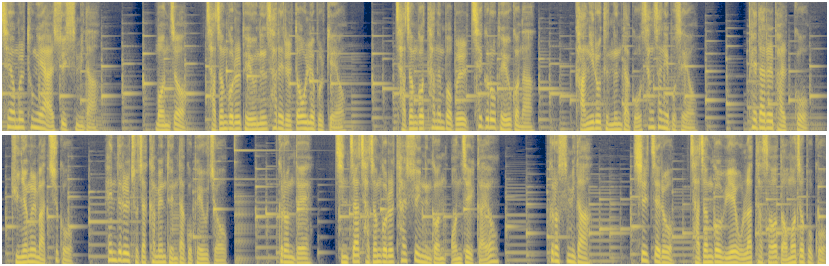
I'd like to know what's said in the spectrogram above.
체험을 통해 알 수 있습니다. 먼저 자전거를 배우는 사례를 떠올려 볼게요. 자전거 타는 법을 책으로 배우거나 강의로 듣는다고 상상해 보세요. 페달을 밟고 균형을 맞추고 핸들을 조작하면 된다고 배우죠. 그런데 진짜 자전거를 탈 수 있는 건 언제일까요? 그렇습니다. 실제로 자전거 위에 올라타서 넘어져 보고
